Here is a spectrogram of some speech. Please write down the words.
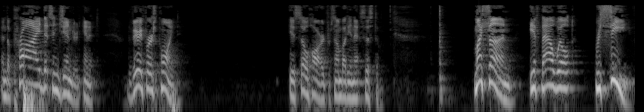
and the pride that's engendered in it, the very first point is so hard for somebody in that system. My son, if thou wilt receive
